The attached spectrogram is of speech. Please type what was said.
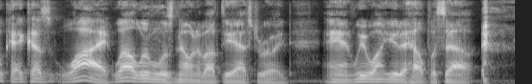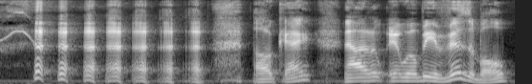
okay. Because why? Well, little is known about the asteroid, and we want you to help us out. okay. Now it will be visible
